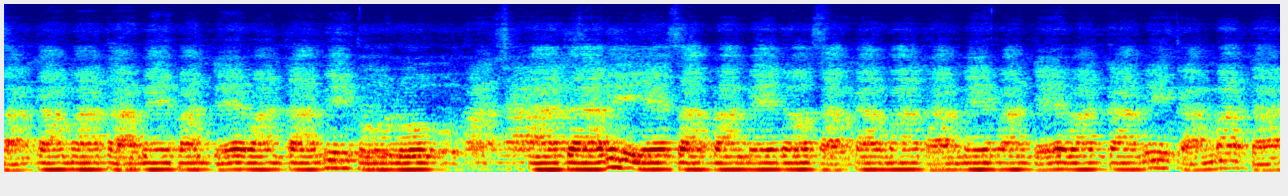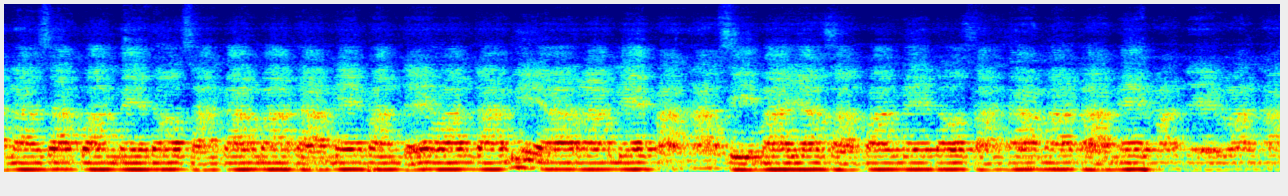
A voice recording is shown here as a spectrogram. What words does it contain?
สังกามาตาเมวันเดวันตามิกุรุ อาจาริเยสัพพังเมโตสังกามาตาเมวันเดวันตามิกัมมตานาสัพพังเมโตสังกามาตาเมวันเดวันตามิอาราเมปัตตสีมายังสัพพังเมโตสังกามาตาเมวันเดวันตา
